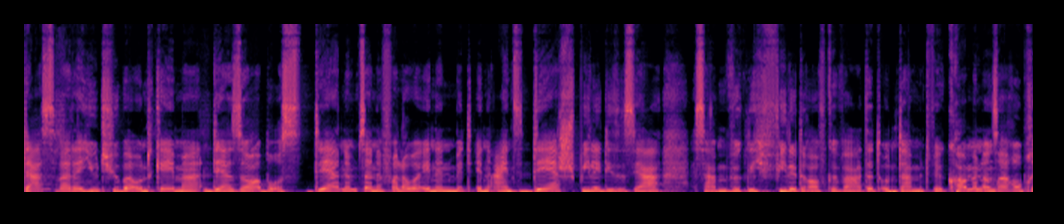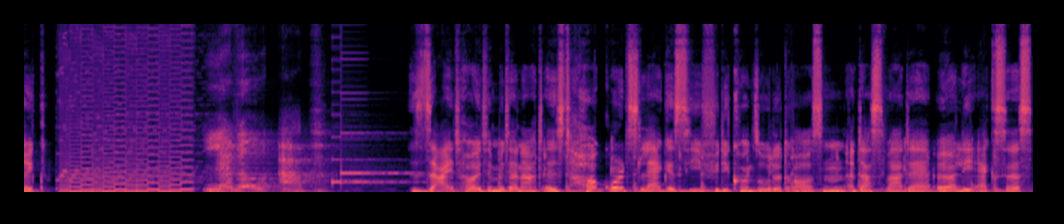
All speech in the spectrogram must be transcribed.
Das war der YouTuber und Gamer der Sorbus. Der nimmt seine FollowerInnen mit in eins der Spiele dieses Jahr. Es haben wirklich viele drauf gewartet und damit willkommen in unserer Rubrik Level Up. Seit heute Mitternacht ist Hogwarts Legacy für die Konsole draußen. Das war der Early Access.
